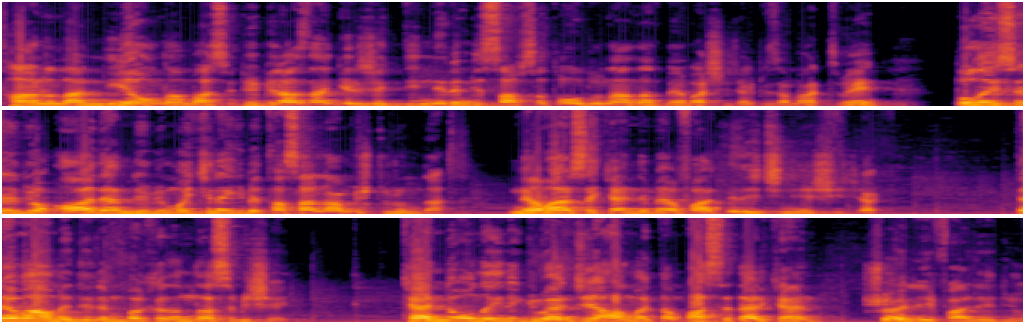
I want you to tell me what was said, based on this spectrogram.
tanrılar niye ondan bahsediyor birazdan gelecek. Dinlerin bir safsatı olduğunu anlatmaya başlayacak bize Mark Twain. Dolayısıyla diyor Adem diyor bir makine gibi tasarlanmış durumda. Ne varsa kendi menfaatleri için yaşayacak. Devam edelim bakalım nasıl bir şey. Kendi onayını güvenceye almaktan bahsederken şöyle ifade ediyor.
